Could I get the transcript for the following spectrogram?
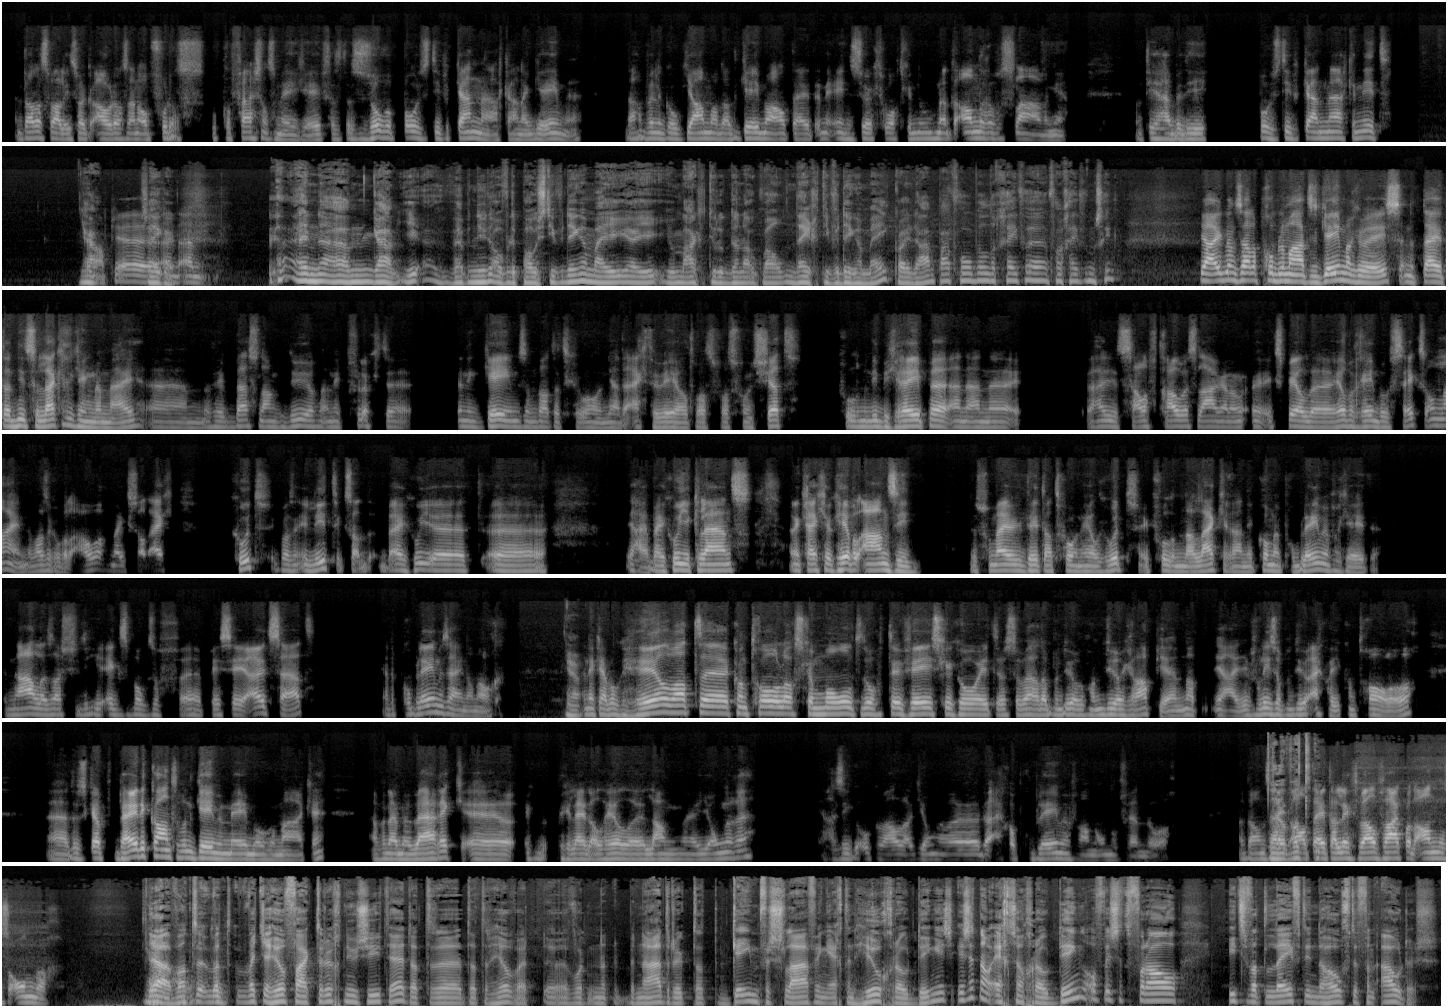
en dat is wel iets wat ik ouders en opvoeders, professionals meegeef. Dat er zoveel positieve kenmerken aan het gamen. Daarom vind ik ook jammer dat gamen altijd in één zucht wordt genoemd met de andere verslavingen. Want die hebben die positieve kenmerken niet. Ja, zeker. En, en, en um, ja, je, we hebben het nu over de positieve dingen, maar je, je, maakt natuurlijk dan ook wel negatieve dingen mee. Kan je daar een paar voorbeelden geven, van geven misschien? Ja, ik ben zelf problematisch gamer geweest in de tijd dat het niet zo lekker ging met mij. Um, dat heeft best lang geduurd en ik vluchtte in de games omdat het gewoon, ja, de echte wereld was, was gewoon shit. Ik voelde me niet begrepen en, en uh, zelfvertrouwen. En eh, ik speelde heel veel Rainbow Six online. Dan was ik al wat ouder, maar ik zat echt goed. Ik was een elite. Ik zat bij goede, uh, ja, bij goede clans. En dan krijg je ook heel veel aanzien. Dus voor mij deed dat gewoon heel goed. Ik voelde me daar lekker aan. Ik kon mijn problemen vergeten. Het nadeel is als je die Xbox of uh, PC uitzet, ja, de problemen zijn er nog. Ja. En ik heb ook heel wat uh, controllers gemold, door tv's gegooid. Dus ze werden op een duur van een duur grapje. En dat, ja, je verliest op een duur echt wel je controle hoor. Uh, dus ik heb beide kanten van het gamen mee mogen maken. En vanuit mijn werk, uh, ik begeleid al heel lang jongeren. Ja, zie ik ook wel dat jongeren daar echt wel problemen van ondervinden hoor. Maar dan zeg ja, ik altijd, daar ligt wel vaak wat anders onder. Ja, want eh, wat, wat je heel vaak terug nu ziet, hè, dat, uh, dat er heel wat uh, wordt benadrukt dat gameverslaving echt een heel groot ding is. Is het nou echt zo'n groot ding of is het vooral iets wat leeft in de hoofden van ouders?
